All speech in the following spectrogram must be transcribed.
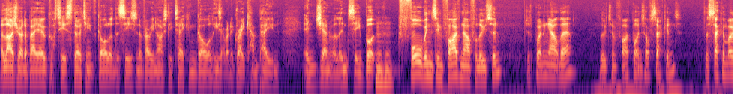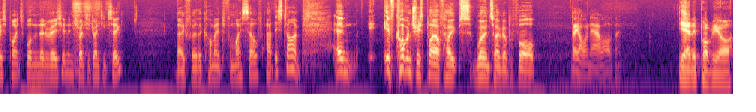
Elijah Adebayo got his 13th goal of the season, a very nicely taken goal. He's having a great campaign in general, isn't he? But mm-hmm. four wins in five now for Luton. Just pointing out there, Luton five points off second, the second most points won in the division in 2022. No further comment from myself at this time. Um, if Coventry's playoff hopes weren't over before, they are now, aren't they? Yeah, they probably are.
